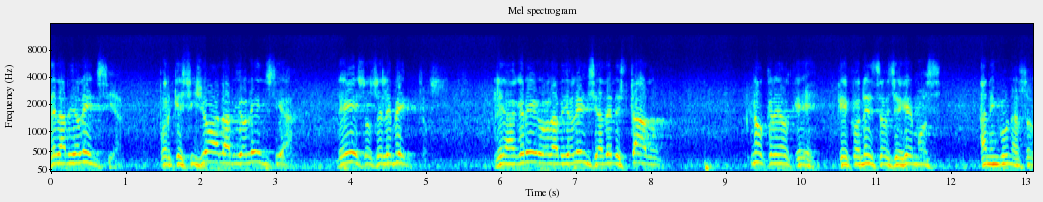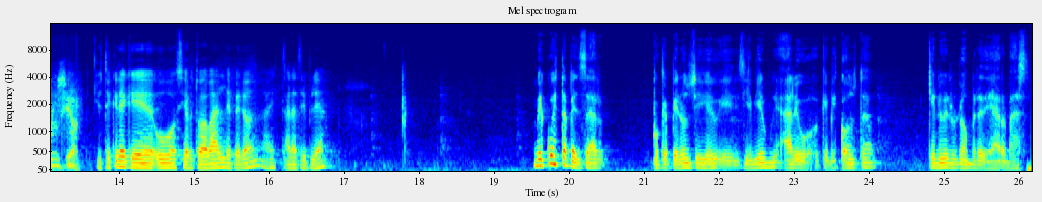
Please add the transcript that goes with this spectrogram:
de la violencia, porque si yo a la violencia de esos elementos le agrego la violencia del Estado, no creo que, que con eso lleguemos a ninguna solución. ¿Y usted cree que hubo cierto aval de Perón a la AAA? Me cuesta pensar, porque Perón si, si había algo que me consta, que no era un hombre de armas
